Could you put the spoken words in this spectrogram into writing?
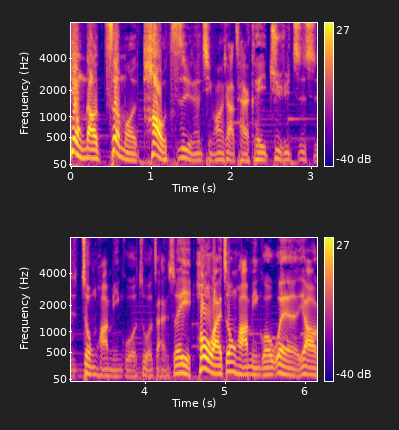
用到这么耗资源的情况下，才可以继续支持中华民国作战。所以后来中华民国为了要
